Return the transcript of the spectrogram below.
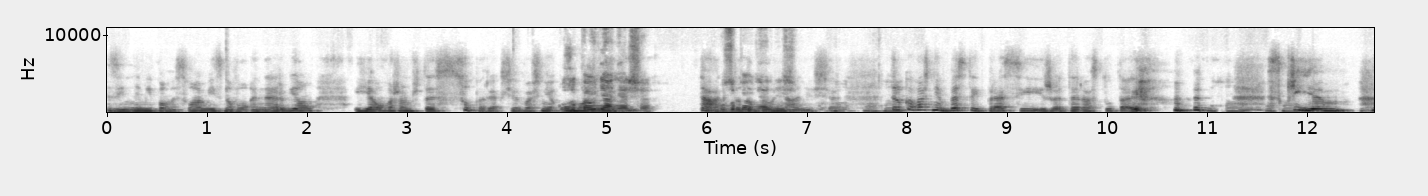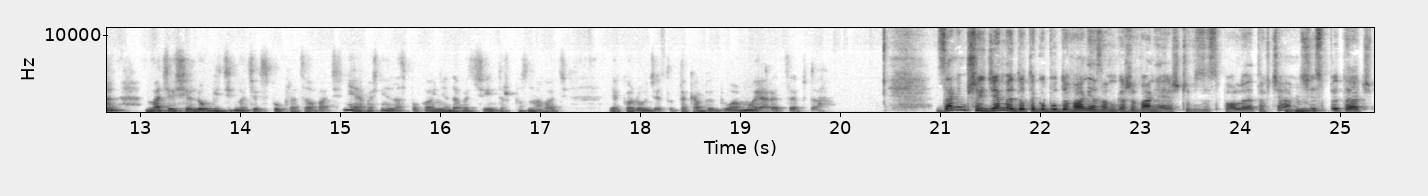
z innymi pomysłami, z nową energią. I ja uważam, że to jest super, jak się właśnie uzupełniania się. Tak, to dopełnianie się. Mhm, mhm. Tylko właśnie bez tej presji, że teraz tutaj mhm, z kijem macie się lubić, macie współpracować. Nie, właśnie na spokojnie dawać się im też poznawać jako ludzie. To taka by była moja recepta. Zanim przejdziemy do tego budowania zaangażowania jeszcze w zespole, to chciałam mhm. Cię spytać,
